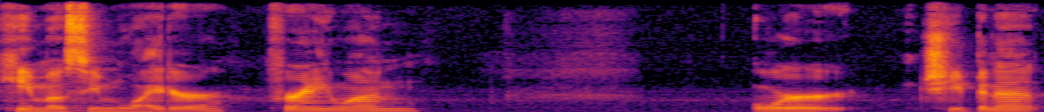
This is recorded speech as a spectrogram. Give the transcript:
chemo seem lighter for anyone or cheapen it.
